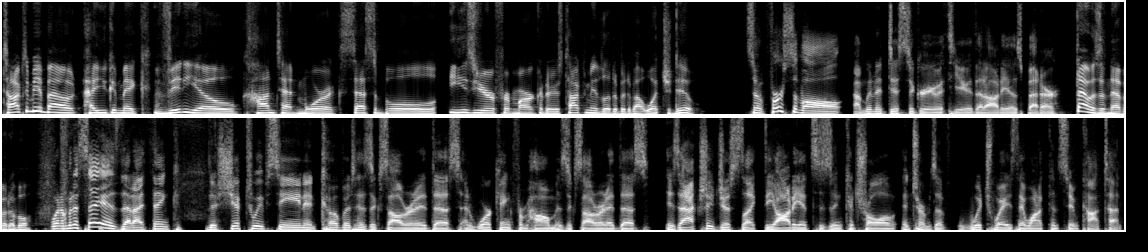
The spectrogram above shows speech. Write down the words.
talk to me about how you can make video content more accessible, easier for marketers. Talk to me a little bit about what you do. So, first of all, I'm going to disagree with you that audio is better. That was inevitable. What I'm going to say is that I think the shift we've seen and COVID has accelerated this and working from home has accelerated this is actually just like the audience is in control in terms of which ways they want to consume content.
